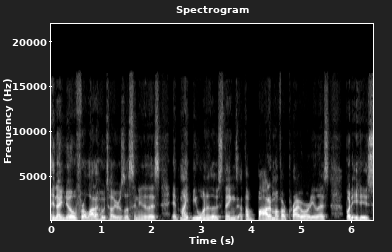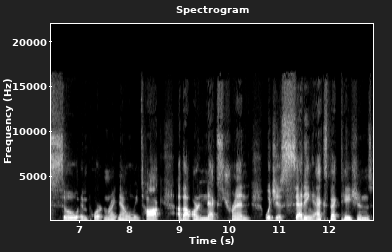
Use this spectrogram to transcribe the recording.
and I know for a lot of hoteliers listening to this, it might be one of those things at the bottom of our priority list, but it is so important right now when we talk about our next trend, which is setting expectations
